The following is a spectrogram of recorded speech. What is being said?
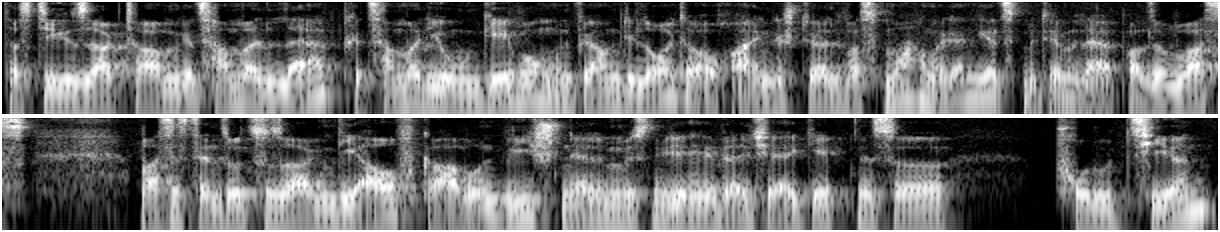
dass die gesagt haben, jetzt haben wir ein Lab, jetzt haben wir die Umgebung und wir haben die Leute auch eingestellt, was machen wir denn jetzt mit dem Lab? Also was, was ist denn sozusagen die Aufgabe und wie schnell müssen wir hier welche Ergebnisse produzieren?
